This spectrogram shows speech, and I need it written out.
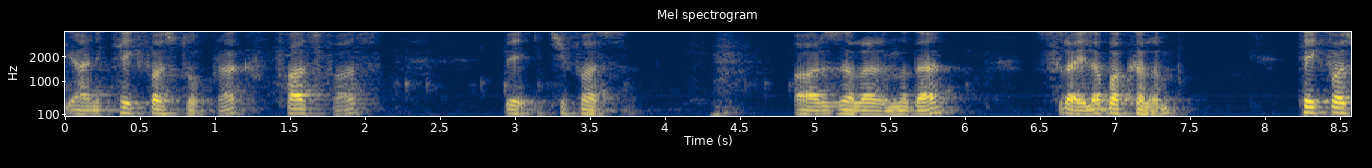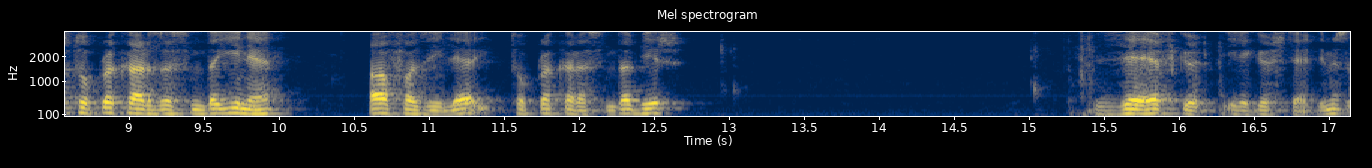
yani tek faz toprak, faz faz ve iki faz arızalarını da sırayla bakalım. Tek faz toprak arızasında yine A fazı ile toprak arasında bir ZF ile gösterdiğimiz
